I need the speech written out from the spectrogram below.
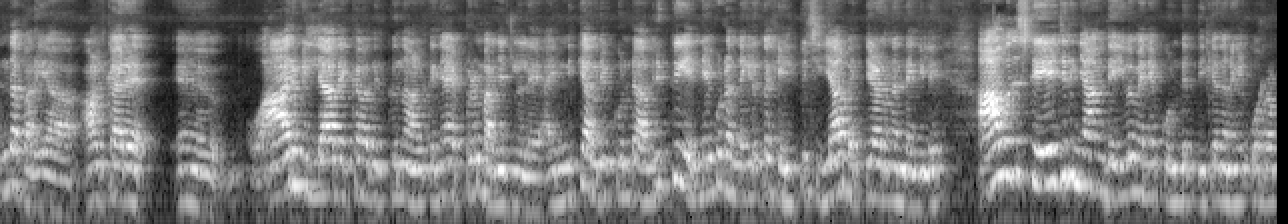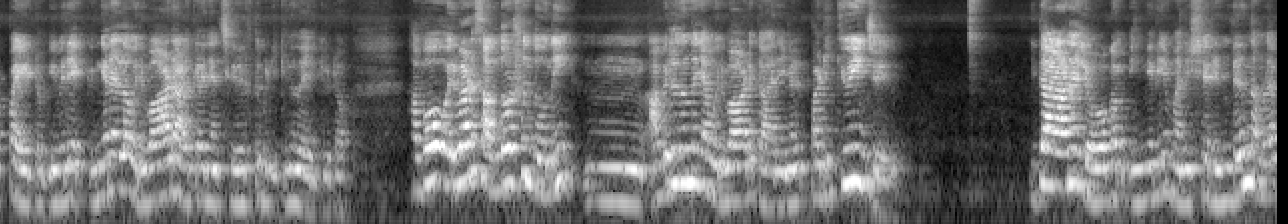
എന്താ പറയാ ആൾക്കാരെ ആരും ആരുമില്ലാതെയൊക്കെ നിൽക്കുന്ന ആൾക്ക്. ഞാൻ എപ്പോഴും പറഞ്ഞിട്ടില്ലല്ലേ എനിക്ക് അവരെ കൊണ്ട് അവർക്ക് എന്നെ കൊണ്ട് എന്തെങ്കിലുമൊക്കെ ഹെൽപ്പ് ചെയ്യാൻ പറ്റുകയാണെന്നുണ്ടെങ്കിൽ ആ ഒരു സ്റ്റേജിൽ ഞാൻ ദൈവം എന്നെ കൊണ്ടെത്തിക്കുകയെന്നുണ്ടെങ്കിൽ ഉറപ്പായിട്ടും ഇവരെ ഇങ്ങനെയുള്ള ഒരുപാട് ആൾക്കാരെ ഞാൻ ചേർത്ത് പിടിക്കുന്നതായിരിക്കും കേട്ടോ അപ്പോൾ ഒരുപാട് സന്തോഷം തോന്നി. അവരിൽ നിന്ന് ഞാൻ ഒരുപാട് കാര്യങ്ങൾ പഠിക്കുകയും ചെയ്തു. ഇതാണ് ലോകം. ഇങ്ങനെയും മനുഷ്യരുണ്ട് നമ്മളെ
